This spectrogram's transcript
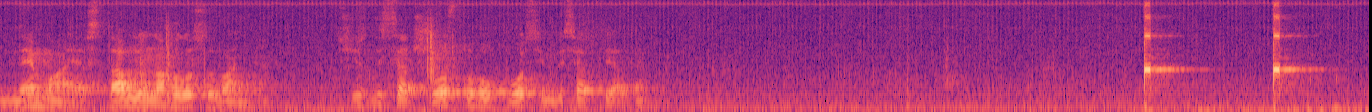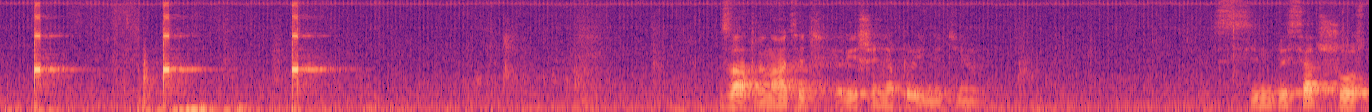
Немає. Ставлю на голосування. 66 по 75. За 13 рішення прийняті. З 76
